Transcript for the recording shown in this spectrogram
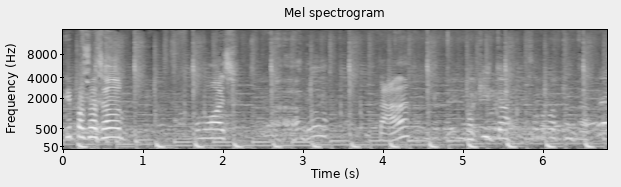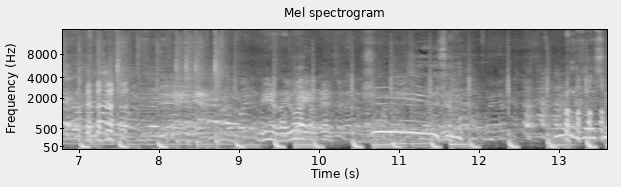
¿Qué pasó, asador? ¿Cómo va eso? ¿Está? Paquita, solo Paquita. Raibayo acá. Sí, sí. Gordo, sí,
